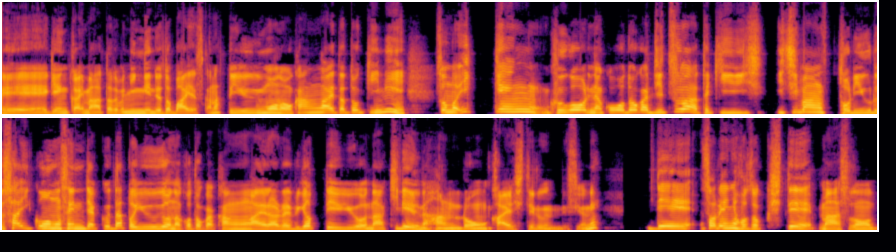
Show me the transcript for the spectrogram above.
えー限界、まあ、例えば人間で言うとバイアスかなっていうものを考えたときに、その一見不合理な行動が実は敵、一番取り得る最高の戦略だというようなことが考えられるよっていうような綺麗な反論を返してるんですよね。で、それに補足して、まあ、その、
